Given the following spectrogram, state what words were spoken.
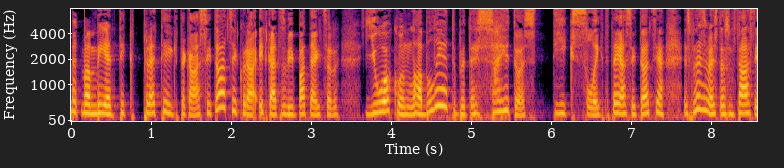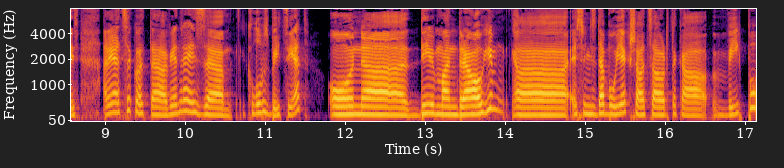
Bet man bija tik pretīga tā kā, situācija, kurā it kā tas bija pateikts ar joku un labu lietu, bet es sajūtos tik slikti tajā situācijā. Es nezinu, vai es to esmu stāstījis. Arī atsakot, vienreiz klubs bija ciet. Un uh, divi mani draugi, uh, es viņus dabūju iekšā caur tā kā vipu,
